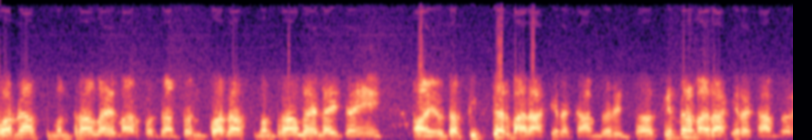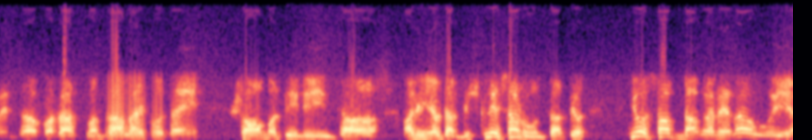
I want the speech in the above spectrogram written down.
परराष्ट्र मन्त्रालय मार्फत जान्छन्। परराष्ट्र मन्त्रालयलाई चाहिँ एउटा पिक्चरमा राखेर काम गरिन्छ केन्द्रमा राखेर काम गरिन्छ। परराष्ट्र मन्त्रालयको चाहिँ सहमति लिइन्छ। अनि एउटा विश्लेषण हुन्छ। त्यो त्यो सब नगरेर उयो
